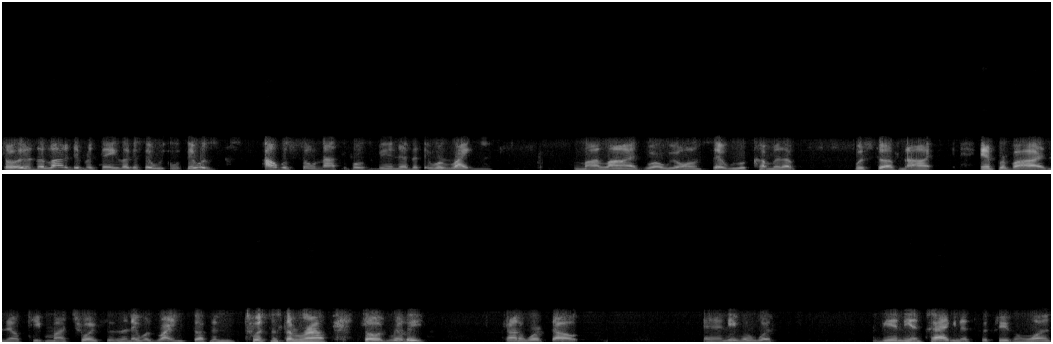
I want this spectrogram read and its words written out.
so there's a lot of different things. Like I said, we, there was I was so not supposed to be in there that they were writing my lines while we were on set. We were coming up with stuff, and I improvised, and they were keeping my choices, and they was writing stuff and twisting stuff around. So it really kind of worked out. And even with being the antagonist for season one,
